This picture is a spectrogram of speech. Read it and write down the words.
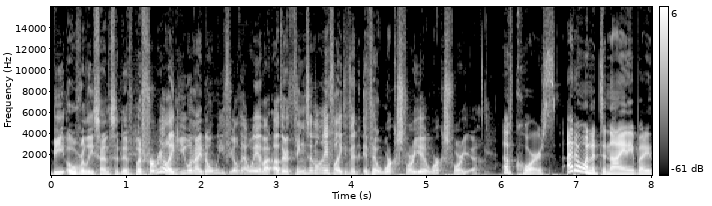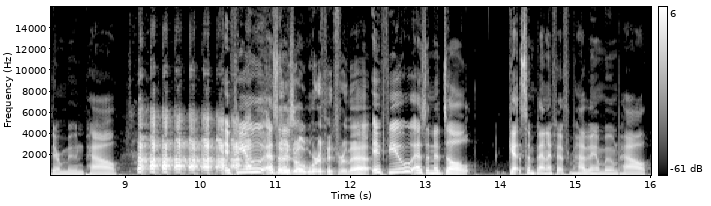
be overly sensitive, but for real, like you and I, don't we feel that way about other things in life? Like if it if it works for you, it works for you. Of course. I don't want to deny anybody their moon pal. If you as It's an all worth it for that. if you as an adult get some benefit from having a moon pal,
